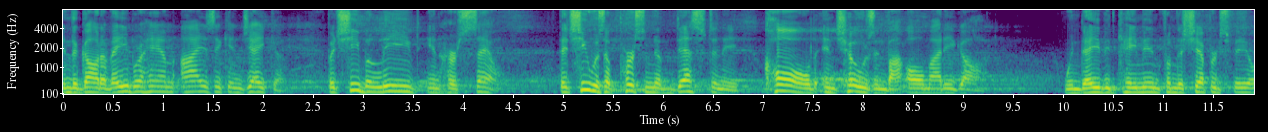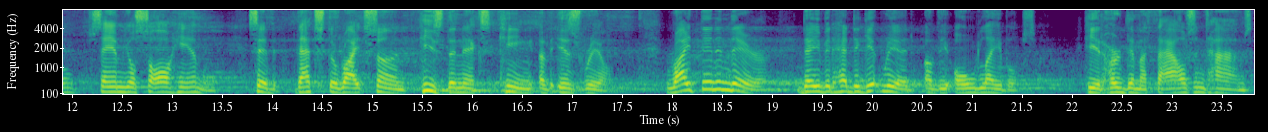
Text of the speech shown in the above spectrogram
in the God of Abraham, Isaac, and Jacob, but she believed in herself that she was a person of destiny, called and chosen by Almighty God. When David came in from the shepherd's field, Samuel saw him and said, That's the right son. He's the next king of Israel. Right then and there, David had to get rid of the old labels. He had heard them a thousand times.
